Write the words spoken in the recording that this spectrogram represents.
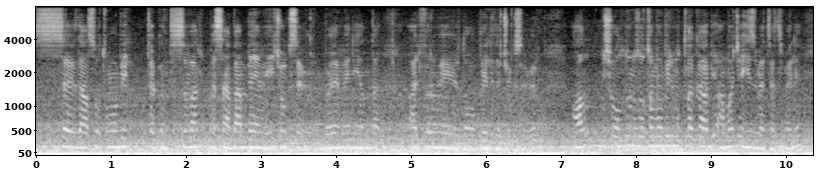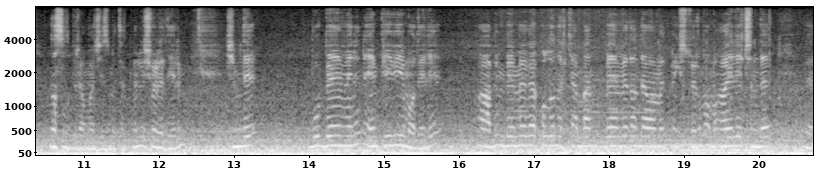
sevdası, otomobil takıntısı var. Mesela ben BMW'yi çok seviyorum. BMW'nin yanında Alfa Romeo'yu da Opel'i de çok seviyorum. Almış olduğunuz otomobil mutlaka bir amaca hizmet etmeli. Nasıl bir amaca hizmet etmeli? Şöyle diyelim. Şimdi bu BMW'nin MPV modeli abim BMW kullanırken ben BMW'den devam etmek istiyorum ama aile içinde e,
